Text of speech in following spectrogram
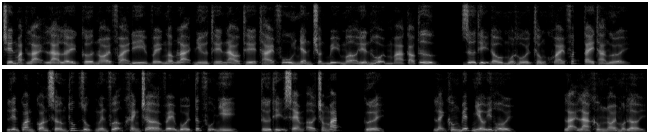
trên mặt lại là lấy cơ nói phải đi về ngẫm lại như thế nào thế thái phu nhân chuẩn bị mở yến hội mà cáo tử, dư thị đầu một hồi thống khoái phất tay thả người, liên quan còn sớm thúc giục Nguyên Phượng Khanh trở về bồi tức phụ nhi, từ thị xem ở trong mắt, cười. Lạnh không biết nhiều ít hồi. Lại là không nói một lời.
